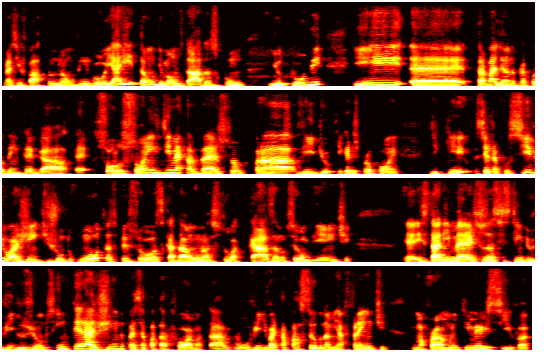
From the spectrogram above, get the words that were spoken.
mas de fato não vingou. E aí estão de mãos dadas com YouTube e é, trabalhando para poder entregar é, soluções de metaverso para vídeo. O que, que eles propõem? De que seja possível a gente, junto com outras pessoas, cada um na sua casa, no seu ambiente, é, estar imersos assistindo vídeos juntos, interagindo com essa plataforma, tá? O vídeo vai estar passando na minha frente de uma forma muito imersiva.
